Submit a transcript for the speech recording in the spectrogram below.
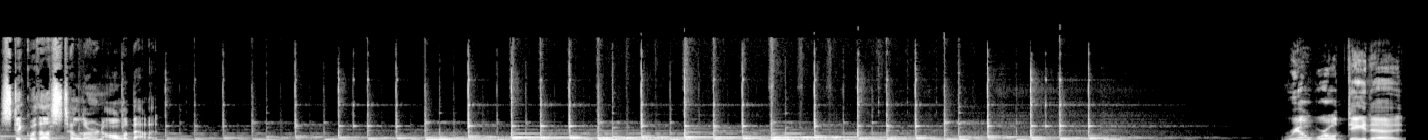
Stick with us to learn all about it. Real world data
